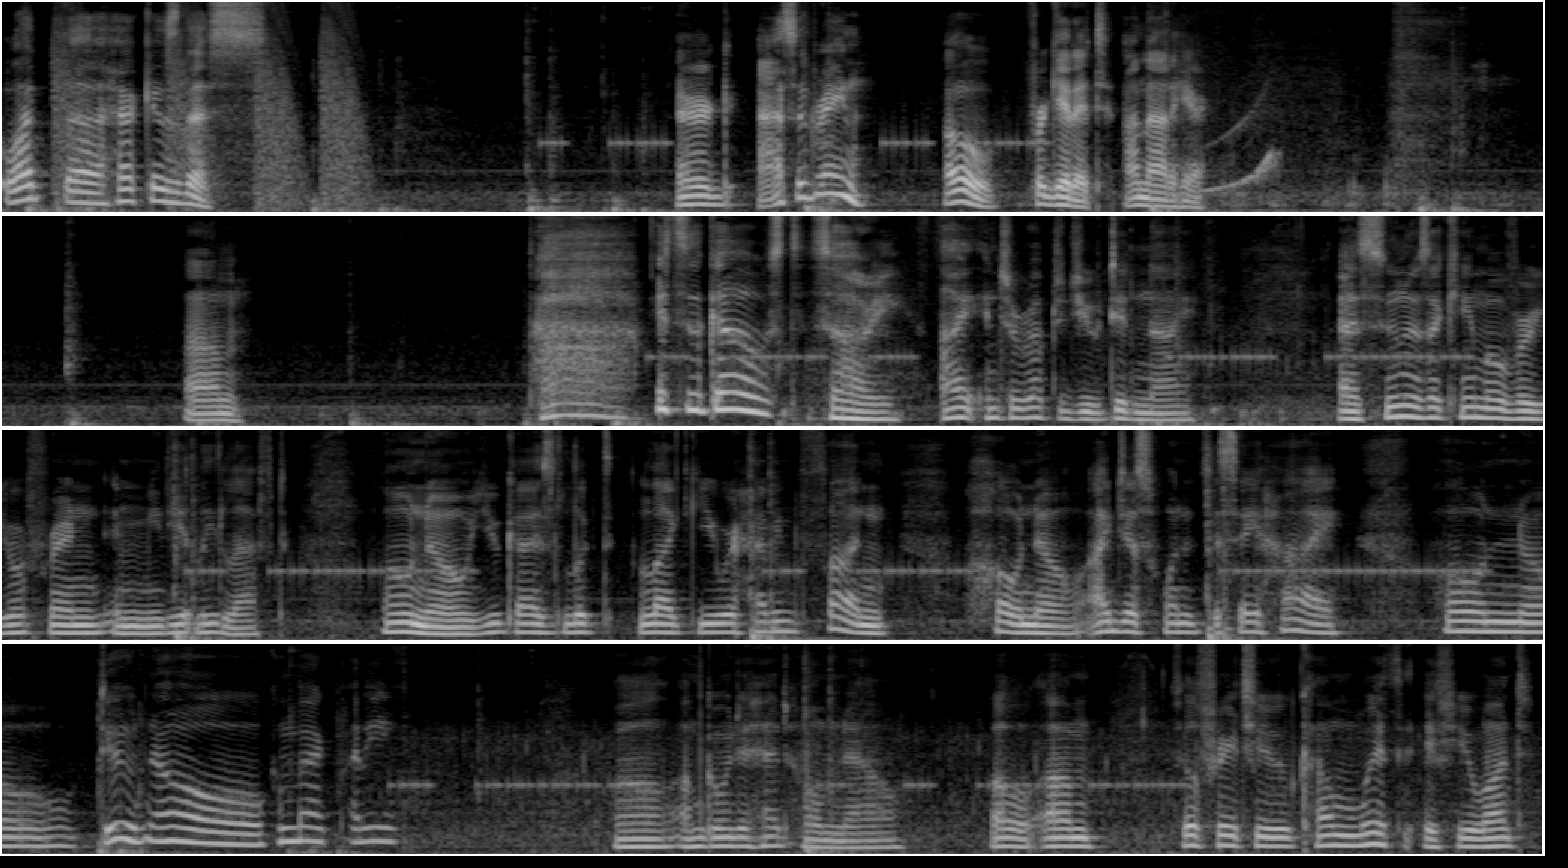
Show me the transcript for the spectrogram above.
What the heck is this? Erg acid rain? Oh, forget it. I'm out of here. Um. it's a ghost. Sorry, I interrupted you, didn't I? As soon as I came over, your friend immediately left. Oh no, you guys looked like you were having fun. Oh no, I just wanted to say hi. Oh no. Dude, no. Come back, buddy. Well, I'm going to head home now. Oh, um, feel free to come with if you want.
